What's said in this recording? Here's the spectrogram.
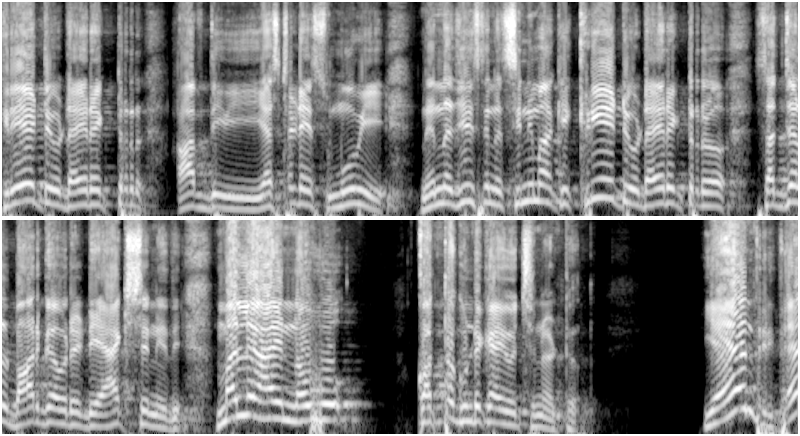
creative director of the yesterday's movie నిన్న చేసిన సినిమాకి creative director Sajjala Bhargav Reddy action ఇది. మళ్ళీ ఆయన నవ్వు కొత్త గుండెకాయ వచ్చినట్టు. ఏంద్రితే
